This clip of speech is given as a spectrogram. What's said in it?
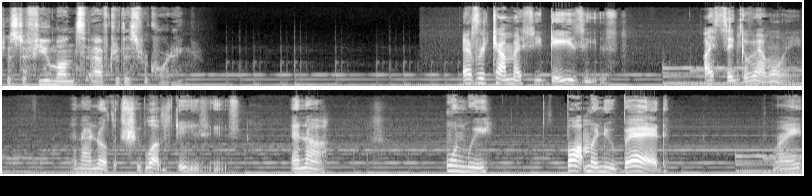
just a few months after this recording. Every time I see daisies, I think of Emily. And I know that she loves daisies. And uh when we bought my new bed, right?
